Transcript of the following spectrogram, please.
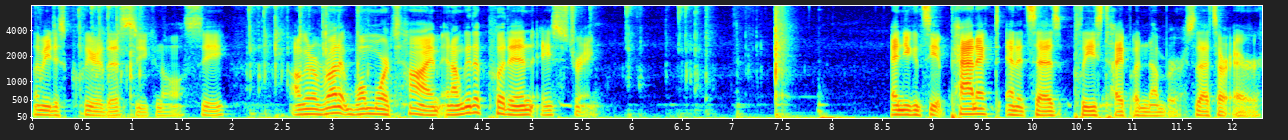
Let me just clear this so you can all see. I'm gonna run it one more time and I'm gonna put in a string. And you can see it panicked and it says, please type a number. So that's our error.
